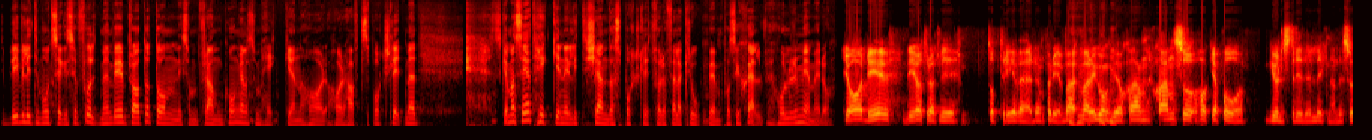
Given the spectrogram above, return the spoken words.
Det blir väl lite motsägelsefullt, men vi har ju pratat om liksom framgångarna som Häcken har, har haft sportsligt. Men ska man säga att Häcken är lite kända sportsligt för att fälla krokben på sig själv? Håller du med mig då? Ja, det, det jag tror att vi är topp tre i världen på det. Var, varje gång vi har chans, chans att haka på guldstrid eller liknande så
